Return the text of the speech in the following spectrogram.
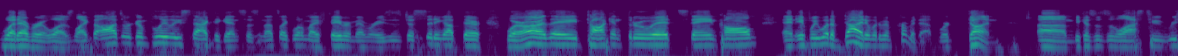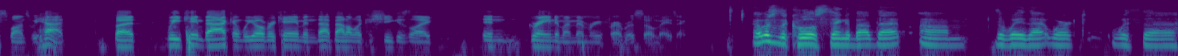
whatever it was. Like the odds were completely stacked against us and that's like one of my favorite memories is just sitting up there where are they talking through it staying calm and if we would have died it would have been permadeath. We're done um, because those are the last two respawns we had. But we came back and we overcame and that battle of kashyyyk is like ingrained in my memory forever. So amazing. That was the coolest thing about that. Um, the way that worked with the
